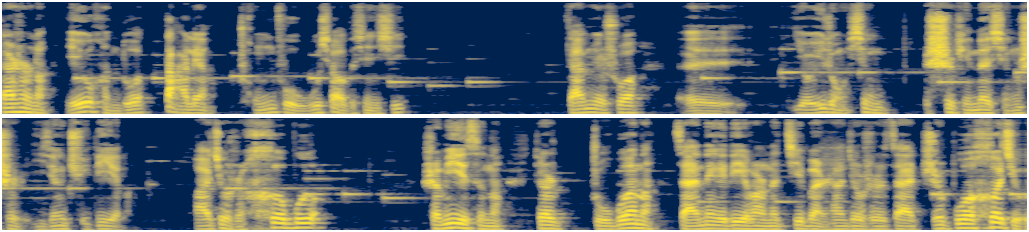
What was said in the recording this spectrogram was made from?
但是呢，也有很多大量重复无效的信息。咱们就说，呃，有一种性视频的形式已经取缔了，啊，就是喝播。什么意思呢？就是主播呢在那个地方呢，基本上就是在直播喝酒。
